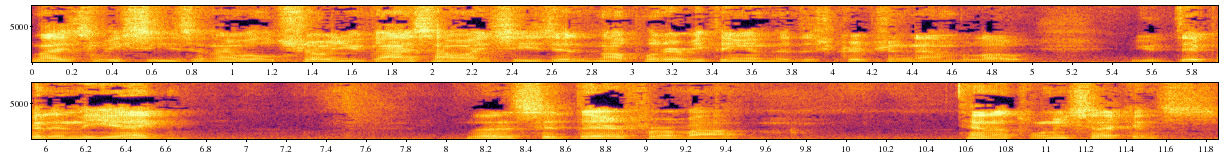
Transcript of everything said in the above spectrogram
nicely seasoned. I will show you guys how I season it and I'll put everything in the description down below. You dip it in the egg, let it sit there for about 10 or 20 seconds.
